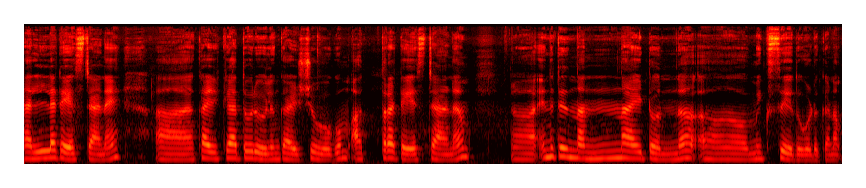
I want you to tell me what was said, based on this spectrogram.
നല്ല ടേസ്റ്റാണ് കഴിക്കാത്തവർ പോലും കഴിച്ചു പോകും. അത്ര ടേസ്റ്റാണ് എന്നിട്ട് ഇത് നന്നായിട്ടൊന്ന് മിക്സ് ചെയ്ത് കൊടുക്കണം.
